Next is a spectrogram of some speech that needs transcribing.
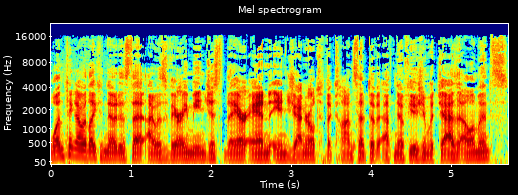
One thing I would like to note is that I was very mean just there and in general to the concept of ethno-fusion with jazz elements,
